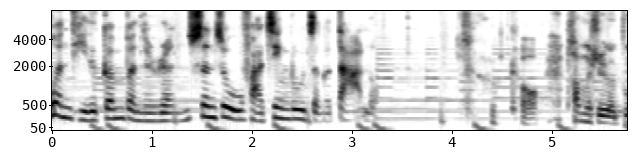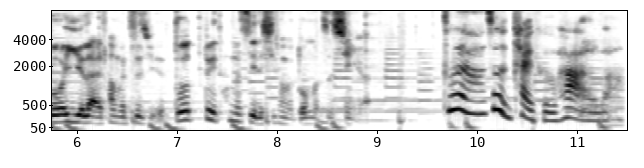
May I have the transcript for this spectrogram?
问题的根本的人，甚至无法进入整个大楼。我靠，他们是有多依赖他们自己的，多对他们自己的系统有多么自信啊？对啊，这也太可怕了吧！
